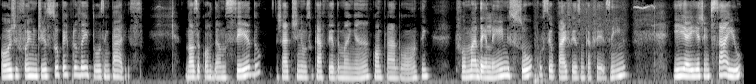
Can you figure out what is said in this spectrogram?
Hoje foi um dia super proveitoso em Paris. Nós acordamos cedo, já tínhamos o café da manhã comprado ontem, que foi madeleine, suco, seu pai fez um cafezinho, e aí a gente saiu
